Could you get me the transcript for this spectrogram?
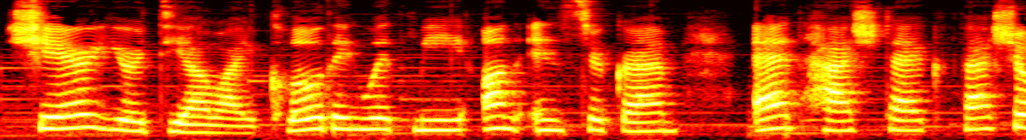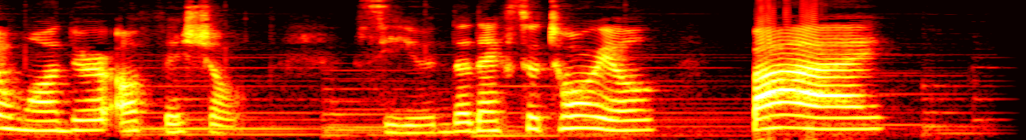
Share your DIY clothing with me on Instagram at hashtag FashionWandererOfficial. See you in the next tutorial. Bye!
